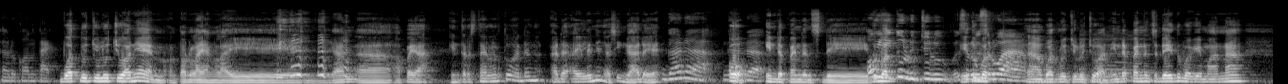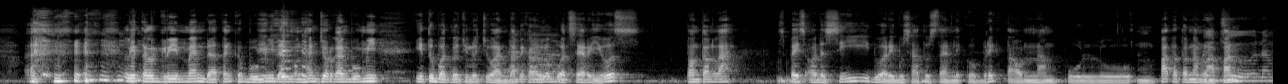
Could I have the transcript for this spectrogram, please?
baru Contact buat lucu-lucuannya ya nonton lah yang lain ya kan? Eh, apa ya? Interstellar tuh ada ada aliennya nggak sih? Nggak ada ya? Nggak ada nggak oh ada. Independence Day. Oh buat- itu lucu lu- itu buat, seru-seruan. Nah, buat lucu-lucuan. Independence Day itu bagaimana Little Green Man datang ke bumi dan menghancurkan bumi. Itu buat lucu-lucuan. Tapi kalau lu buat serius tontonlah Space Odyssey 2001 Stanley Kubrick tahun 64 atau 68 tujuh enam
